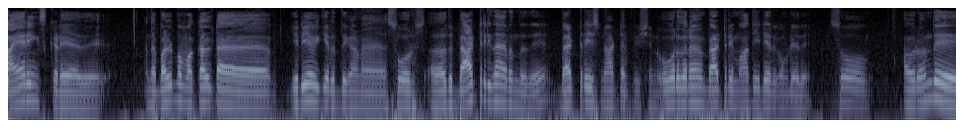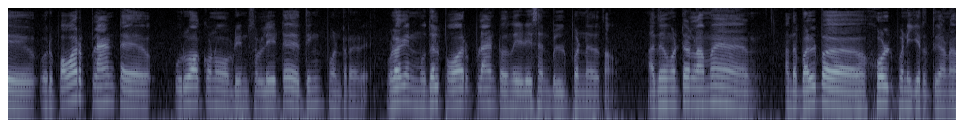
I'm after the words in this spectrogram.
வயரிங்ஸ் கிடையாது. அந்த பல்பை மக்கள்கிட்ட எரிய வைக்கிறதுக்கான சோர்ஸ் அதாவது பேட்டரி தான் இருந்தது. பேட்டரி இஸ் நாட் எஃபிஷியன்ட் ஒவ்வொரு தடவை பேட்டரி மாற்றிட்டே இருக்க முடியாது. ஸோ அவர் வந்து ஒரு பவர் பிளான்ட்டை உருவாக்கணும் அப்படின்னு சொல்லிட்டு திங்க் பண்ணுறாரு உலகின் முதல் பவர் பிளான்ட் வந்து எடிசன் பில்ட் பண்ணது தான் அது மட்டும் இல்லாமல் அந்த பல்பை ஹோல்ட் பண்ணிக்கிறதுக்கான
